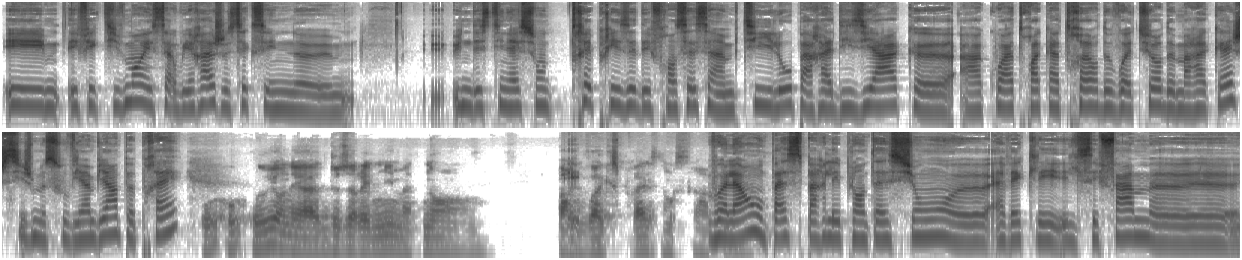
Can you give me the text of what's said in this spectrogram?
et effectivement, Essaouira, je sais que c'est une euh, une destination très prisée des Français. C'est un petit îlot paradisiaque euh, à quoi 3-4 heures de voiture de Marrakech, si je me souviens bien à peu près. Oui, on est à 2 heures et demie maintenant par une voie express. Donc voilà, on passe par les plantations euh, avec les, ces femmes euh,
